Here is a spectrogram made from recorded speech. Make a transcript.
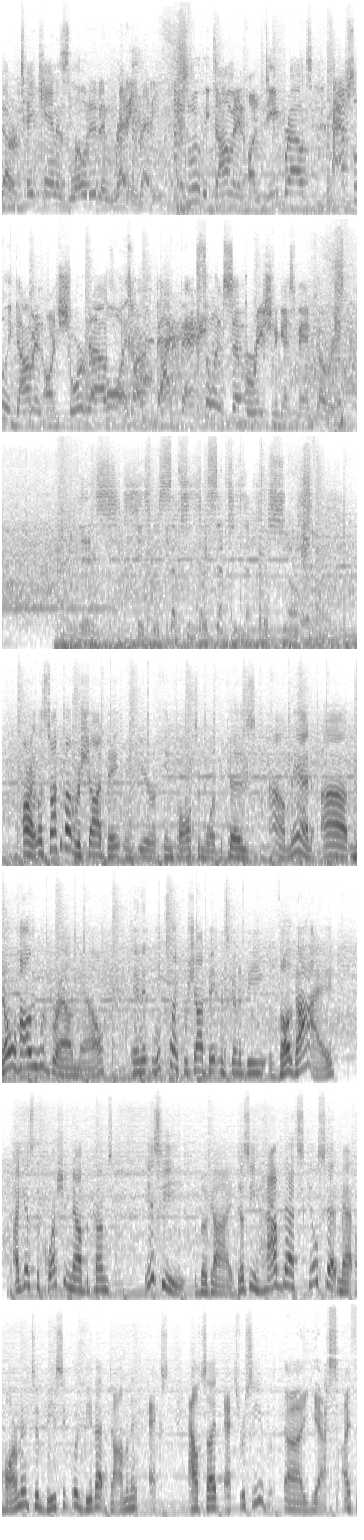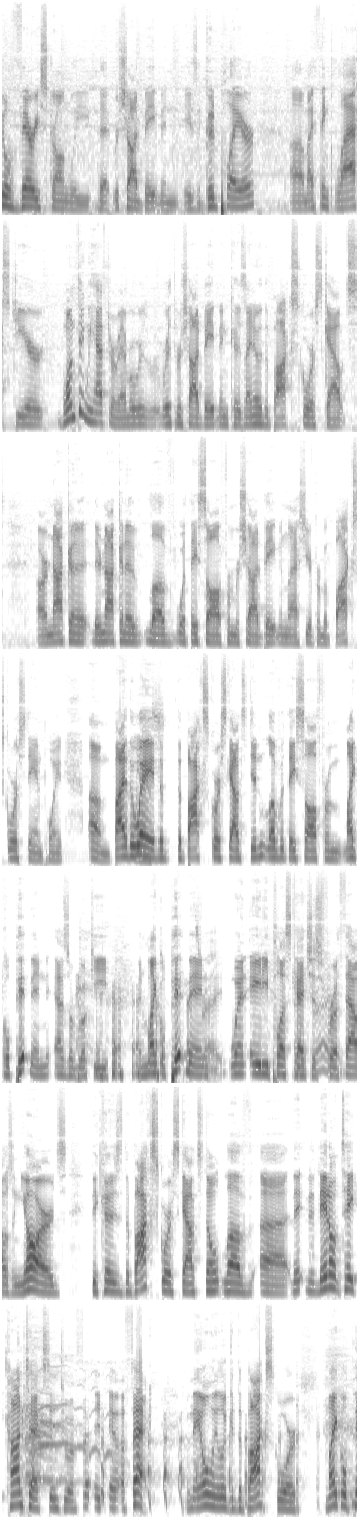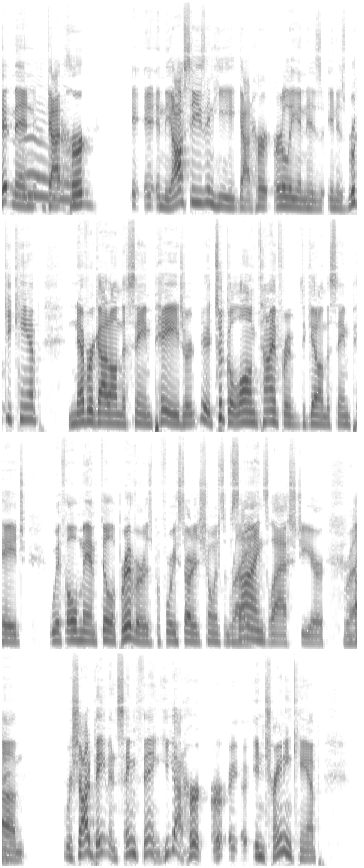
Got our take cannons loaded and ready. Ready. Absolutely dominant on deep routes. Absolutely dominant on short The routes. boys are back, baby. Excellent separation against man coverage. This is Reception Perception, the show. All right, let's talk about Rashod Bateman here in Baltimore because, oh man, uh, no Hollywood Brown now, and it looks like Rashod Bateman's going to be the guy. I guess the question now becomes is he the guy? Does he have that skill set, Matt Harmon, to basically be that dominant X outside X receiver? Uh, yes, I feel very strongly that Rashod Bateman is a good player. Um, I think last year, one thing we have to remember with, with Rashod Bateman, because I know the box score scouts are not gonna they're not gonna love what they saw from Rashod Bateman last year from a box score standpoint. Um, by the way, the the box score scouts didn't love what they saw from Michael Pittman as a rookie, and Michael Pittman right. went 80 plus catches for a thousand yards because the box score scouts don't love uh, they they don't take context into effect when they only look at the box score. Michael Pittman got hurt in the offseason. He got hurt early in his in his rookie camp. Never got on the same page, or it took a long time for him to get on the same page with old man Philip Rivers before he started showing some Right. signs last year. Right. Um, Rashod Bateman, same thing. He got hurt er- in training camp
